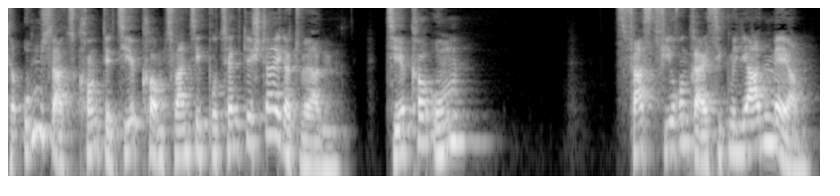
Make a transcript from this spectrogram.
Der Umsatz konnte circa um 20% gesteigert werden. Circa um fast 34 Milliarden mehr.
